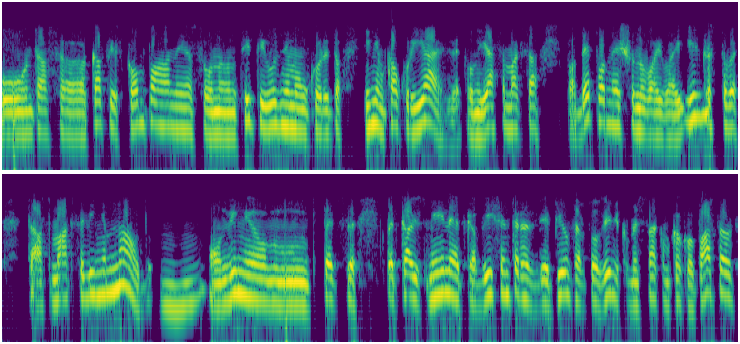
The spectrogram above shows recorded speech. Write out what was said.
un tās uh, kafijas kompānijas un, un citi uzņēmumi, kuri to, viņam kaut kur jāizved, un jāsamaksā par deponēšanu vai, vai izgastave, tās maksā viņam naudu. Mm -hmm. Un viņi, pēc, pēc kā jūs mīnējat, ka viss internets bija pilns ar to ziņu, ka mēs sākam kaut ko pārstāvēt,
